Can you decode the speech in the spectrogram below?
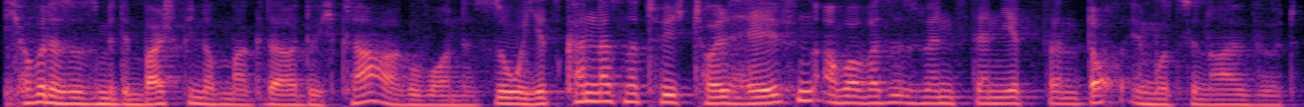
Ich hoffe, dass es mit dem Beispiel nochmal dadurch klarer geworden ist. So, jetzt kann das natürlich toll helfen, aber was ist, wenn es denn jetzt dann doch emotional wird?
